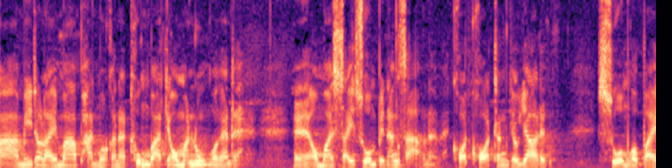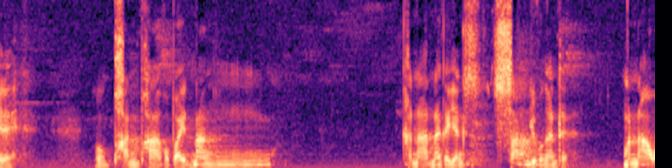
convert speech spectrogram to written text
ผ้ามีเท่าไหร่มาพันหมดขนาดถุงบาทจะเอามานุ่งว่างั้นแต่เออเอามาใส่สวมเป็นอังสาวนะขอดขอดทั้งยาวๆเลยสวมเข้าไปเลยพันผ้าเข้าไปนั่ง ขนาดนั้นก็ยังสั่นอยู่เหมือนกันเถอะ มันหนาว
